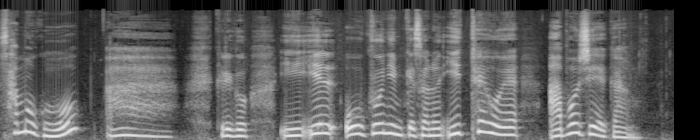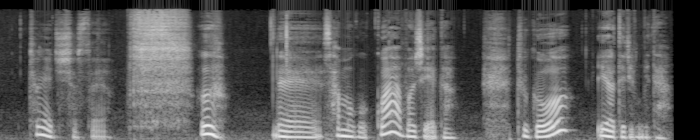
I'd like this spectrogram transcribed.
3호곡. 아, 그리고 2159님께서는 이태호의 아버지의 강 청해 주셨어요. 으, 네, 3호곡과 아버지의 강. 두 곡 이어드립니다.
